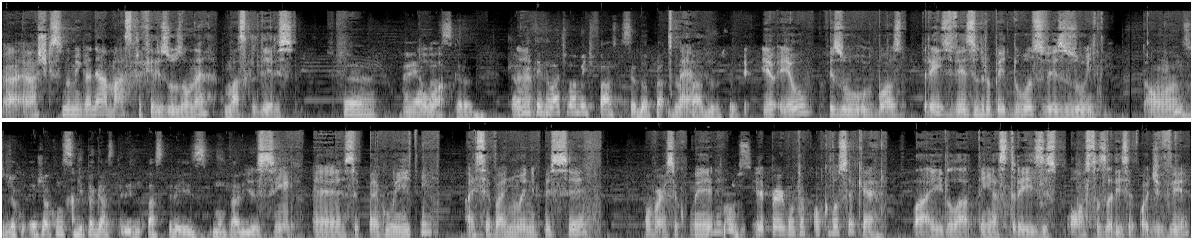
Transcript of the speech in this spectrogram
eu acho que se não me engano é a máscara que eles usam, né? A máscara deles. É. É a Boa. máscara. É um É. item relativamente fácil de ser dropa- dropado. Eu, eu fiz o, o boss três vezes e dropei duas vezes o item. Então, Isso, eu já, eu já consegui pegar as três, as três montarias. assim, é, você pega o item, aí você vai no NPC, conversa com ele, Nossa. ele pergunta qual que você quer. Lá, e lá tem as três expostas ali, você pode ver.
